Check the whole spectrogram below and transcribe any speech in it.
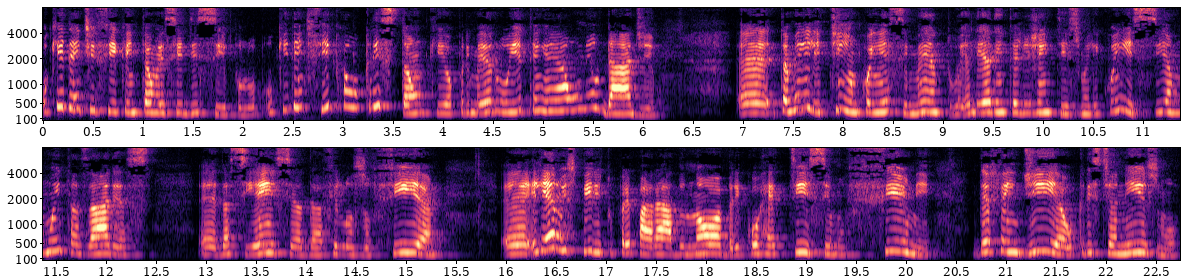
o que identifica então esse discípulo? O que identifica o cristão, que o primeiro item é a humildade. É, também ele tinha um conhecimento, ele era inteligentíssimo, ele conhecia muitas áreas é, da ciência, da filosofia. É, ele era um espírito preparado, nobre, corretíssimo, firme, defendia o cristianismo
